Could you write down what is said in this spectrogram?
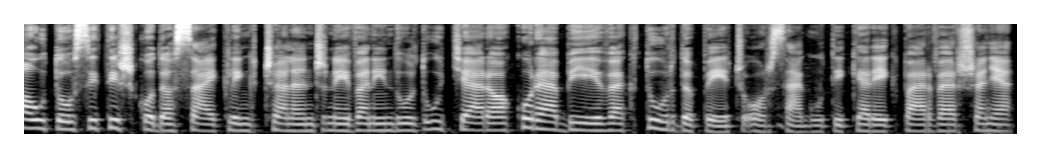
Autocity Skoda Cycling Challenge néven indult útjára a korábbi évek Tour de Pécs országúti kerékpárversenye.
